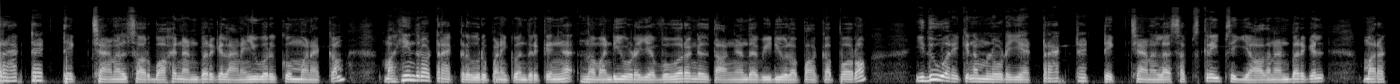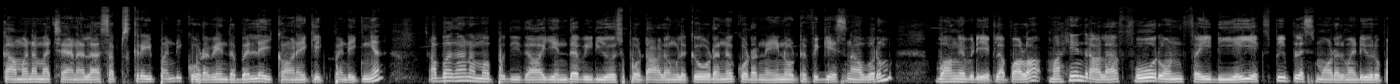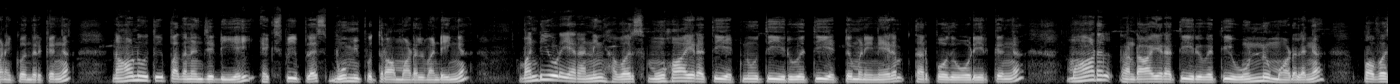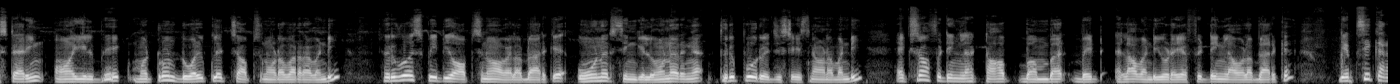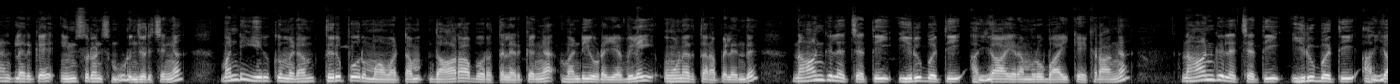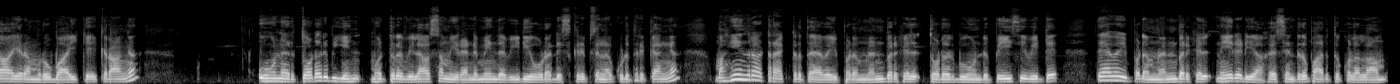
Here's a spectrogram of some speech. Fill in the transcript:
Tractor tech channel சார்பாக நண்பர்கள் அனைவருக்கும் வணக்கம். மஹேந்திரா டிராக்டர் விற்பனைக்கு வந்திருக்குங்க. இந்த வண்டியுடைய விவரங்கள் தாங்க இந்த வீடியோவில் பார்க்க போகிறோம் இதுவரைக்கும் நம்மளுடைய டிராக்டர் டெக் சேனலை சப்ஸ்கிரைப் செய்யாத நண்பர்கள் மறக்காமல் நம்ம சேனலை சப்ஸ்கிரைப் பண்ணி கூடவே இந்த பெல் ஐக்கானை கிளிக் பண்ணிக்கங்க. அப்போ தான் நம்ம புதிதாக எந்த வீடியோஸ் போட்டாலும் உங்களுக்கு உடனுக்குடனே நோட்டிஃபிகேஷனாக வரும். வாங்க வீடியோக்கில் போகலாம் மஹேந்திராவில் four one five DI XP plus model வண்டி விற்பனைக்கு வந்திருக்குங்க. நானூற்றி பதினஞ்சு DI XP plus Bhoomiputra model வண்டிங்க. வண்டியுடைய ரன்னிங் ஹவர்ஸ் மூவாயிரத்தி எட்நூற்றி இருபத்தி எட்டு மணி நேரம் தற்போது ஓடி இருக்குங்க மாடல் ரெண்டாயிரத்தி இருபத்தி ஒன்று மாடலுங்க பவர் ஸ்டேரிங் ஆயில் பிரேக் மற்றும் டுவல் கிளச் ஆப்ஷனோட வர்ற வண்டி. ரிவர்ஸ் பிடி ஆப்ஷனும் அவைலபிளாக இருக்குது ஓனர் சிங்கிள் ஓனருங்க திருப்பூர் ரெஜிஸ்ட்ரேஷனான வண்டி. எக்ஸ்ட்ரா ஃபிட்டிங்கில் டாப் பம்பர் பெட் எல்லா வண்டியுடைய ஃபிட்டிங்கில் அவைலபிளாக இருக்குது எப்சி கரண்ட்டில் இருக்க இன்சூரன்ஸ் முடிஞ்சிருச்சுங்க. வண்டி இருக்கும் இடம் திருப்பூர் மாவட்டம் தாராபுரத்தில் இருக்குங்க. வண்டியுடைய விலை ஓனர் தரப்பிலேருந்து நான்கு லட்சத்தி இருபத்தி ஐயாயிரம் ரூபாய் கேட்குறாங்க நான்கு லட்சத்தி இருபத்தி ஐயாயிரம் ரூபாய் கேட்குறாங்க ஓனர் தொடர்பு எண் மற்றும் விலாசம் இரண்டுமே இந்த வீடியோவோட டிஸ்கிரிப்ஷனில் கொடுத்துருக்காங்க. மகேந்திரா டிராக்டர் தேவைப்படும் நண்பர்கள் தொடர்பு கொண்டு பேசிவிட்டு தேவைப்படும் நண்பர்கள் நேரடியாக சென்று பார்த்து கொள்ளலாம்.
